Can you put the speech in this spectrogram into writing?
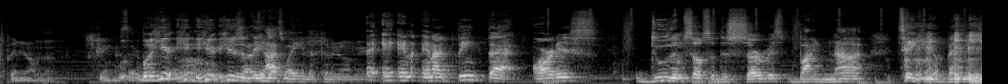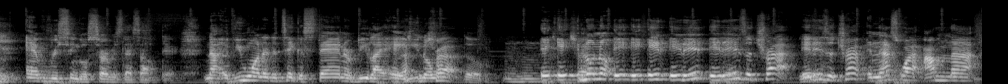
putting it on the streaming service. But here, here, here- here's So the I thing. that's I- why he ended up putting it on there. and, and and I think that artists do themselves a disservice by not taking advantage of every single service that's out there. Now, if you wanted to take a stand or be like, hey, That's you know, trap though. Mm-hmm. it, it, no, no, it, it, it, it, is- it is a trap. It is a trap, and that's why I'm not.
